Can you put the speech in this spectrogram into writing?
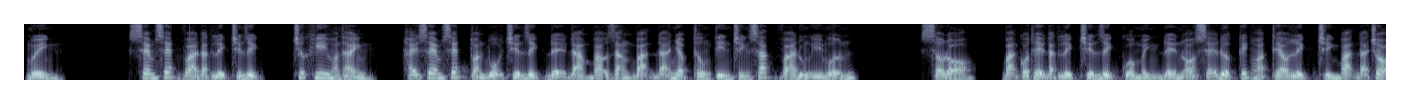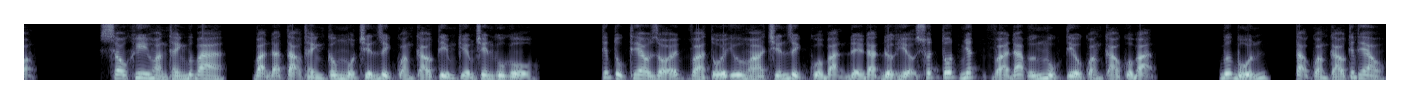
Mình. Xem xét và đặt lịch chiến dịch, trước khi hoàn thành, hãy xem xét toàn bộ chiến dịch để đảm bảo rằng bạn đã nhập thông tin chính xác và đúng ý muốn. Sau đó, bạn có thể đặt lịch chiến dịch của mình để nó sẽ được kích hoạt theo lịch trình bạn đã chọn. Sau khi hoàn thành bước 3, bạn đã tạo thành công một chiến dịch quảng cáo tìm kiếm trên Google. Tiếp tục theo dõi và tối ưu hóa chiến dịch của bạn để đạt được hiệu suất tốt nhất và đáp ứng mục tiêu quảng cáo của bạn. Bước 4. Tạo quảng cáo tiếp theo,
